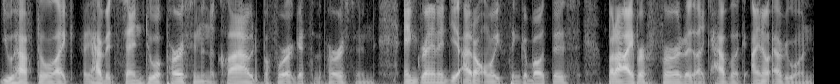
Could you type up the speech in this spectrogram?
you have to like have it sent to a person in the cloud before it gets to the person. And granted, yeah, I don't always think about this, but I prefer to like have like I know everyone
